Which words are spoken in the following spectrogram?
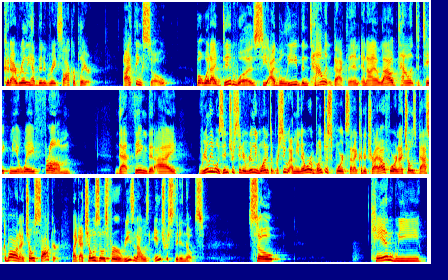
Could I really have been a great soccer player? I think so. But what I did was, see, I believed in talent back then, and I allowed talent to take me away from that thing that I really was interested in, really wanted to pursue. I mean, there were a bunch of sports that I could have tried out for, and I chose basketball and I chose soccer. Like, I chose those for a reason. I was interested in those. So, can we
